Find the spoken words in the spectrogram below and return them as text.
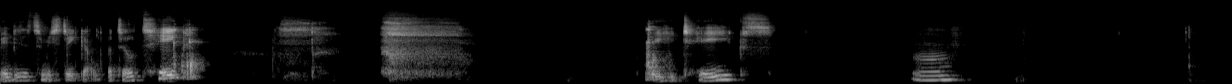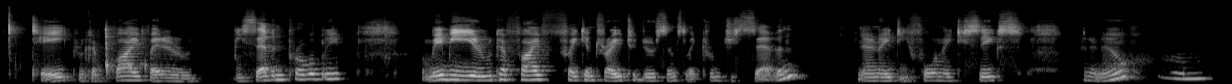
Maybe it's a mistake, but I'll take. okay, he takes. Um, take rook f5. I don't know, b7 probably. Or maybe rook f5. I can try to do something like rook g7. Now knight d4, knight d6. I don't know. Um,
